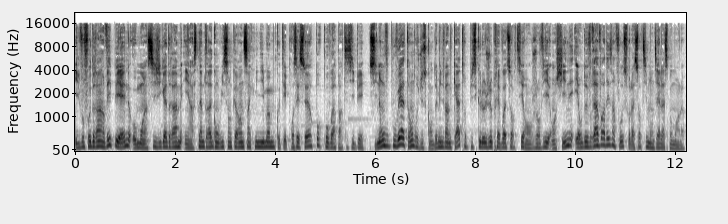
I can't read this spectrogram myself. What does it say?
Il vous faudra un VPN, au moins 6 Go de RAM et un Snapdragon 845 minimum côté processeur pour pouvoir participer. Sinon, vous pouvez attendre jusqu'en 2024 puisque le jeu prévoit de sortir en janvier en Chine et on devrait avoir des infos sur la sortie mondiale à ce moment-là.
